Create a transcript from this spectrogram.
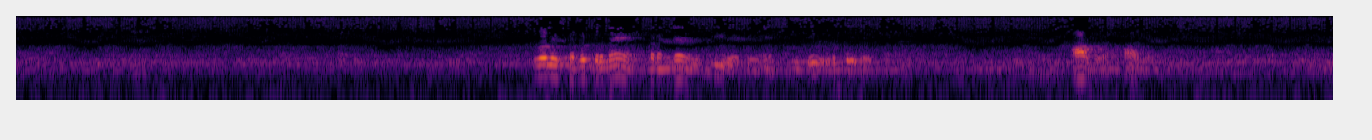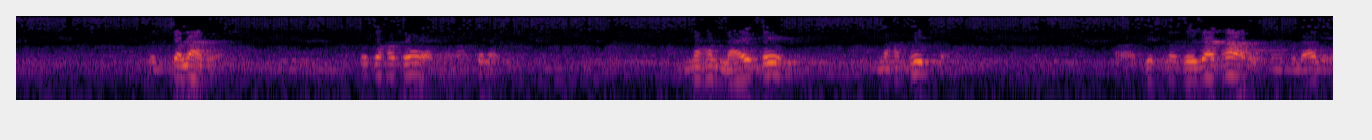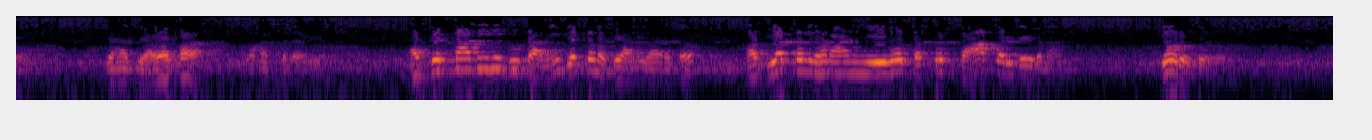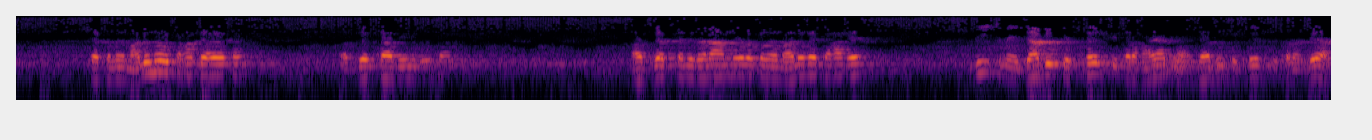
बोले समुद्र में तरंगे उड़ती रहते हैं। नीचे उड़ते रहते हैं। आ गया आ गया। तो चला गया। तो जहाँ आया, वहाँ चला गया। न हम लाए थे, न हम और जिसने भेजा था, उसने बुला लिया। जहाँ से आया था, वहाँ चला गया। अव्यक्तादि नहीं भूतानी व्यक्त मध्यानि भारत। अव्यक्त निधनान्य वो तत्र का परिचय बना क्यों रोते हो? क्या तुम्हें मालूम है वो कहाँ से आया था? अव्यक्तादि भूतानी अव्यक्त निधनाम में वो तुम्हें मालूम है कहाँ है? बीच में जादू के खेल की तरह आया था, जादू के खेल की तरह गया।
